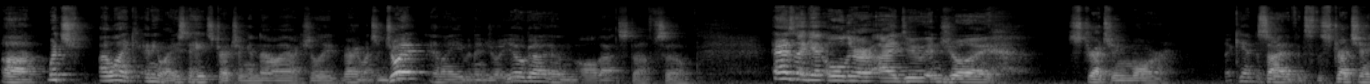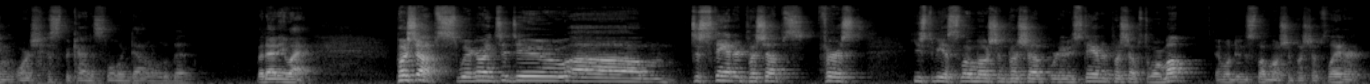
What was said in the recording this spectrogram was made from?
uh, which I like anyway. I used to hate stretching and now I actually very much enjoy it. And I even enjoy yoga and all that stuff. So as I get older, I do enjoy stretching more. I can't decide if it's the stretching or just the kind of slowing down a little bit. But anyway, Push-ups. We're going to do um, just standard push-ups first. Used to be a slow motion push-up. We're going to do standard push-ups to warm up, and we'll do the slow motion push-ups later.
